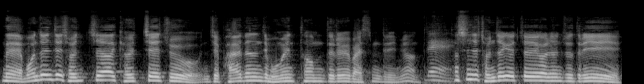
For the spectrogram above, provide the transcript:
네, 먼저 이제 전자 결제주 이제 봐야 되는 이제 모멘텀들을 말씀드리면 네. 사실 이제 전자 결제 관련주들이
